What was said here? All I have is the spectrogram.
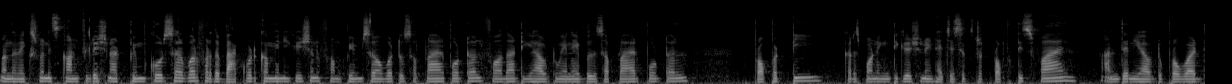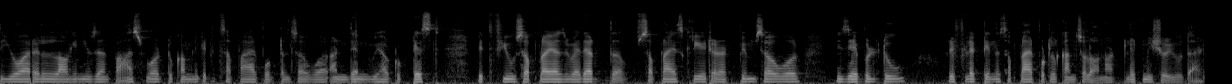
and the next one is configuration at pim core server for the backward communication from pim server to supplier portal. For that you have to enable supplier portal property corresponding integration in hsx.properties file. And then you have to provide the url login user and password to communicate with supplier portal server. And then we have to test with few suppliers whether the suppliers created at pim server is able to reflect in the supplier portal console or not. Let me show you that.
